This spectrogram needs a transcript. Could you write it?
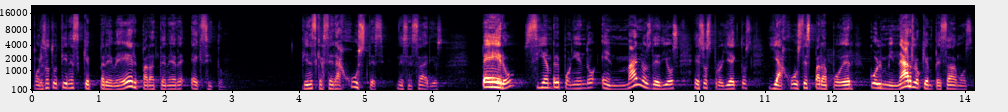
Por eso tú tienes que prever para tener éxito. Tienes que hacer ajustes necesarios, pero siempre poniendo en manos de Dios esos proyectos y ajustes para poder culminar lo que empezamos.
